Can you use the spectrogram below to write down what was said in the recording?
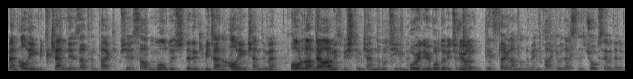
ben alayım bir kendi zaten takipçi hesabım olduğu için dedim ki bir tane alayım kendime. Oradan devam etmiştim kendi butiğime. Bu videoyu burada bitiriyorum. Instagram'dan da beni takip ederseniz çok sevinirim.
